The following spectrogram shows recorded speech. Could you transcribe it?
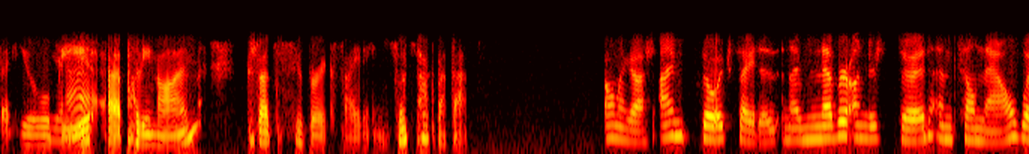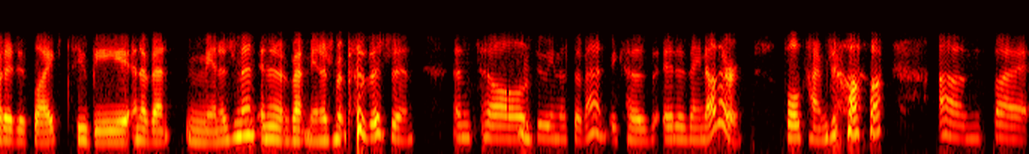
that you will yeah. be uh, putting on because that's super exciting. So let's talk about that. Oh my gosh, I'm so excited, and I've never understood until now what it is like to be an event management in an event management position until hmm. doing this event because it is another full time job. Um, but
